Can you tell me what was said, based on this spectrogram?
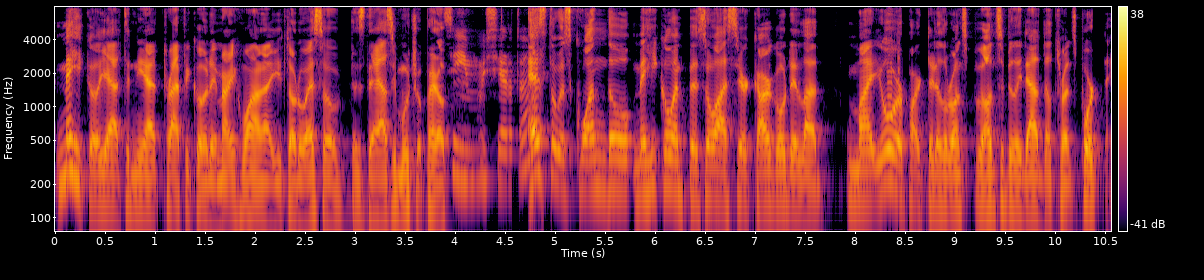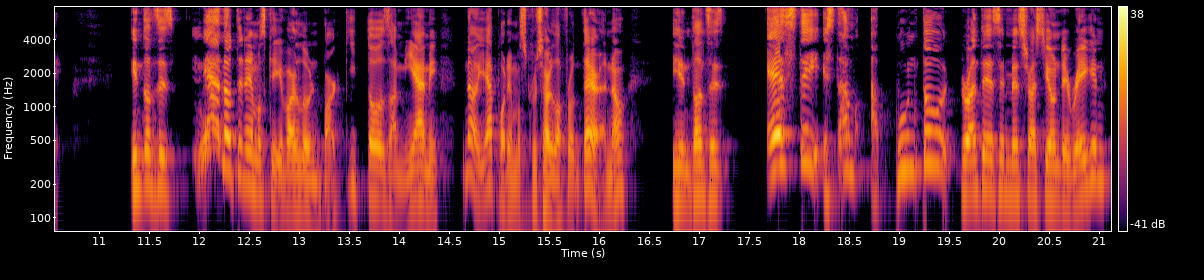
México ya tenía tráfico de marihuana y todo eso desde hace mucho, pero sí, muy cierto. esto es cuando México empezó a hacer cargo de la mayor parte de la responsabilidad del transporte. Entonces, ya no tenemos que llevarlo en barquitos a Miami. No, ya podemos cruzar la frontera, ¿no? Y entonces, este está a punto durante esa administración de Reagan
